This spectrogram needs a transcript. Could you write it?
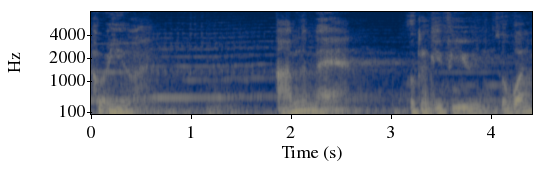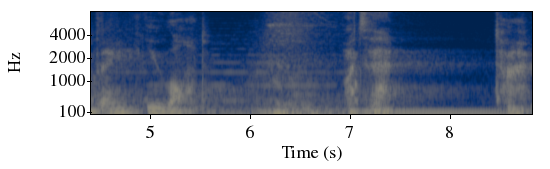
Who are you? I'm the man who can give you the one thing you want. What's that? Time.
